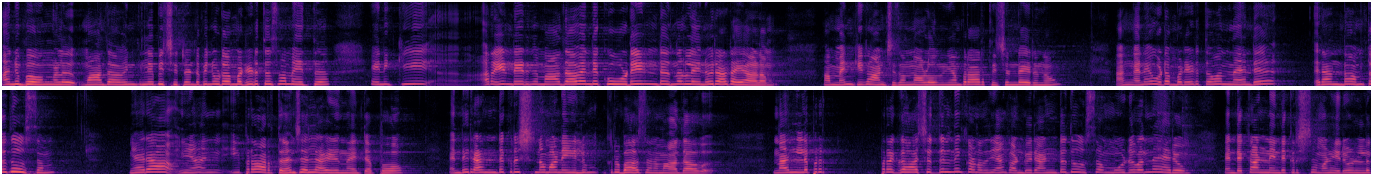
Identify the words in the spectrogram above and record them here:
അനുഭവങ്ങൾ മാതാവ് എനിക്ക് ലഭിച്ചിട്ടുണ്ട്. പിന്നെ ഉടമ്പടി എടുത്ത സമയത്ത് എനിക്ക് അറിയണ്ടായിരുന്നു മാതാവ് എന്റെ കൂടെ ഉണ്ട് എന്നുള്ളതിനൊരു അടയാളം. അമ്മ എനിക്ക് കാണിച്ചു തന്നോളൂ എന്ന് ഞാൻ പ്രാർത്ഥിച്ചിട്ടുണ്ടായിരുന്നു. അങ്ങനെ ഉടമ്പടി എടുത്ത് വന്നതിന്റെ രണ്ടാമത്തെ ദിവസം ഞാൻ രാ- ഞാൻ ഈ പ്രാർത്ഥന ചെല്ലാൻ എഴുന്നേറ്റപ്പോൾ എന്റെ രണ്ട് കൃഷ്ണമണിയിലും കൃപാസന മാതാവ് നല്ല പ്ര പ്രകാശത്തിൽ നിൽക്കണത് ഞാൻ കണ്ടു. രണ്ട് ദിവസം മുഴുവൻ നേരവും എന്റെ കണ്ണിന്റെ കൃഷ്ണമണിയിലുള്ള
